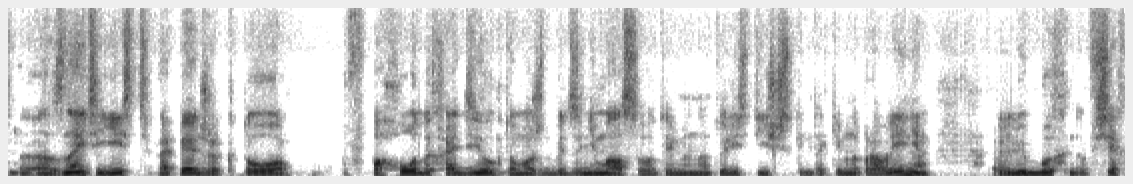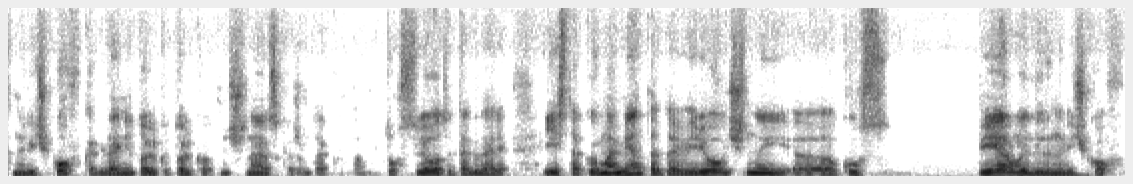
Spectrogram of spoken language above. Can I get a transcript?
знаете, есть, опять же, кто в походы ходил, кто, может быть, занимался вот именно туристическим таким направлением, любых, всех новичков, когда они только-только вот начинают, скажем так, там, турслет и так далее, есть такой момент, это веревочный э, курс, первый для новичков.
